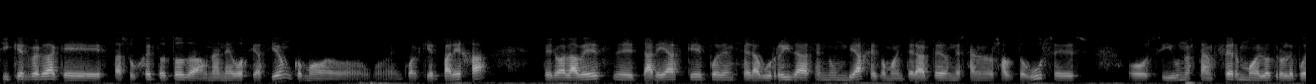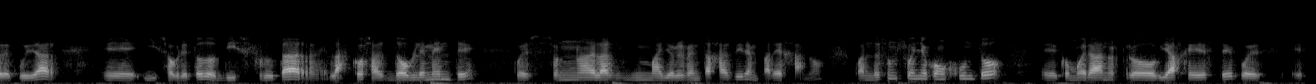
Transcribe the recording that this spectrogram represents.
sí que es verdad que está sujeto todo a una negociación, como en cualquier pareja, pero a la vez eh, tareas que pueden ser aburridas en un viaje, como enterarte de dónde salen los autobuses, o si uno está enfermo, el otro le puede cuidar, eh, y sobre todo disfrutar las cosas doblemente, pues son una de las mayores ventajas de ir en pareja, ¿no? Cuando es un sueño conjunto, eh, como era nuestro viaje este, pues es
